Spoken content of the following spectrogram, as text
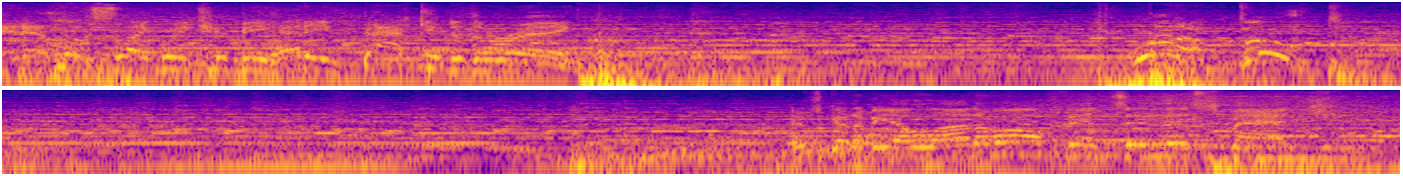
And it looks like we could be heading back into the ring. What a boot! There's going to be a lot of offense in this match.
